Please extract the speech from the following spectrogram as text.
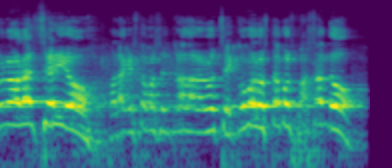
Bueno, ahora en serio, para que estamos entrada la noche, ¿cómo lo estamos pasando?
